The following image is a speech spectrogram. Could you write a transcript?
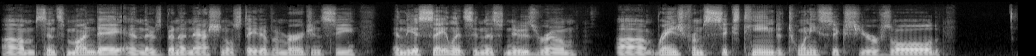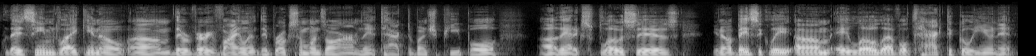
um, since Monday, and there's been a national state of emergency. And the assailants in this newsroom um, ranged from 16 to 26 years old. They seemed like, you know, um, they were very violent. They broke someone's arm, they attacked a bunch of people, uh, they had explosives, you know, basically um, a low level tactical unit.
